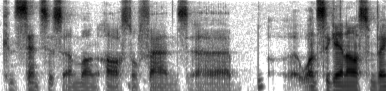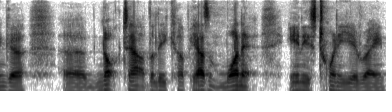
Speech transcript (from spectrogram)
consensus among Arsenal fans. Uh, once again, Arsene Wenger uh, knocked out the League Cup. He hasn't won it in his 20 year reign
